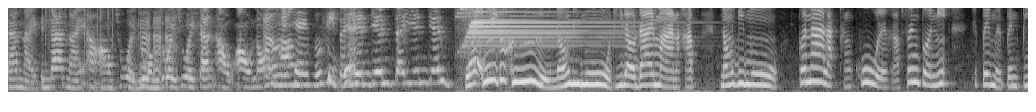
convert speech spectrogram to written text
ด้านไหนเป็นด้านไหนเอาเอาช่วยรวมด้วยช่วยกันเอาเอาน้องเอาทไม่ใช่ผู้ผิดำใจเลยเย็นเย็นๆใจเย็นเย็นและนี่ก็คือน้องดีมูที่เราได้มานะครับ น้องดีมูก็น่ารักทั้งคู่เลยครับ ซึ่งตัวนี้จะเป็นเหมือนเป็นปี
